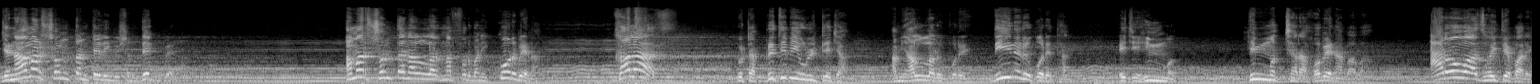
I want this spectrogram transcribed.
যে না, আমার সন্তান টেলিভিশন দেখবে না। আমার সন্তান আল্লাহর নাফরমানি করবে না। খালাস, গোটা পৃথিবী উল্টে যাক। আমি আল্লাহর উপরে, দিনের উপরে থাকব। এই যে হিম্মত হিম্মত ছাড়া হবে না বাবা। আরও আজ হইতে পারে।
